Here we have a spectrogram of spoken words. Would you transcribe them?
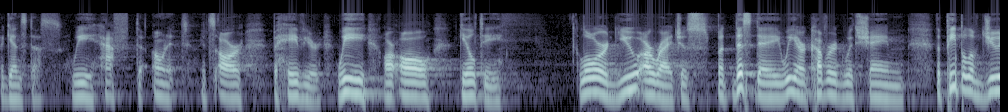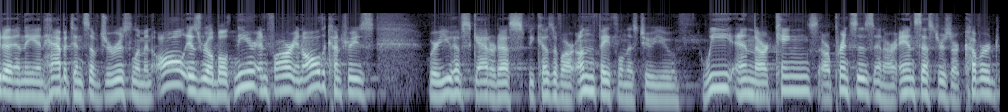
against us. We have to own it. It's our behavior. We are all guilty. Lord, you are righteous, but this day we are covered with shame. The people of Judah and the inhabitants of Jerusalem and all Israel, both near and far, in all the countries where you have scattered us because of our unfaithfulness to you. We and our kings, our princes, and our ancestors are covered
